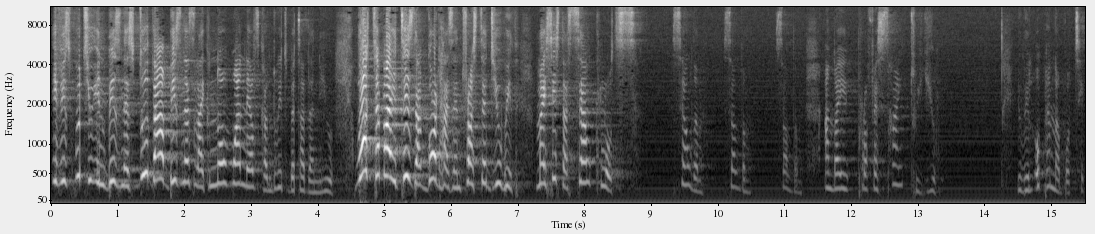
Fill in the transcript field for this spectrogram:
If He's put you in business, do that business like no one else can do it better than you. Whatever it is that God has entrusted you with, my sister, sell clothes. Sell them, sell them, sell them. And I prophesy to you, you will open a boutique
